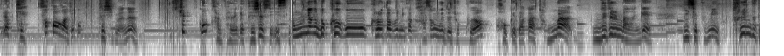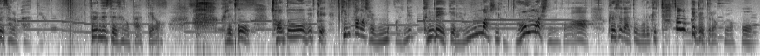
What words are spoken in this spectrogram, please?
이렇게 섞어가지고 드시면은 쉽고 간편하게 드실 수 있습니다. 용량도 크고 그러다 보니까 가성비도 좋고요. 거기다가 정말 믿을 만한 게 이 제품이 브랜드 대상을 받았대요 브랜드 대상을 받았대요. 그리고 저도 이렇게 비 거잘못 먹거든요 근데 이게 레몬 맛이니까 너무 맛있는 거야 그래서 나도 모르게 찾아 먹게 되더라고요 어.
